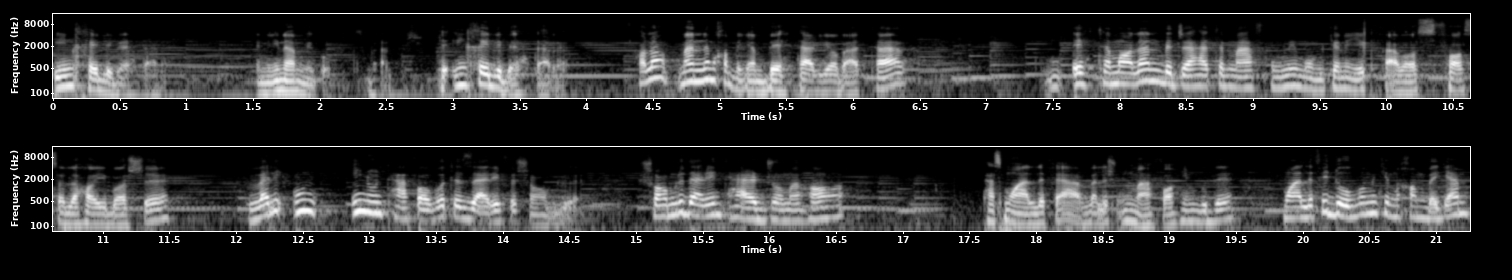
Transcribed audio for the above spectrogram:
این خیلی بهتره. یعنی اینم می‌گفت بعدش که این خیلی بهتره. حالا من نمی‌خوام بگم بهتر یا بدتر. احتمالا به جهت مفهومی ممکنه یک فواس فاصله هایی باشه. ولی اون این اون تفاوت ظریف شاملوه. شاملو در این ترجمه ها پس معلفه اولش اون مفاهیم بوده. معلفه دومی که می‌خوام بگم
